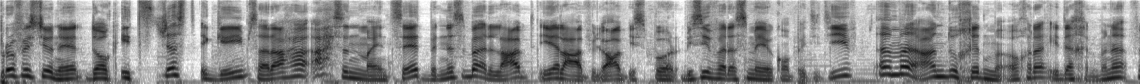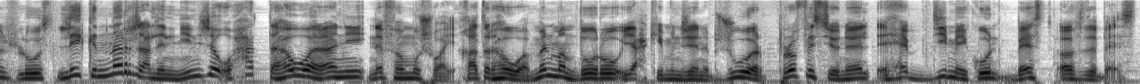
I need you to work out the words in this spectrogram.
professionnel donc it's just a game صراحة أحسن mindset بالنسبة للعبد يلعب في لعب e-sport بصفة رسمية compétitive أما عنده خدمة أخرى يدخل منها في الفلوس. لكن نرجع للنينجا وحتى هو راني نفهمه شوي. خاطر هو من منظوره يحكي من جانب joueur professionnel يحب ديما يكون best of the best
